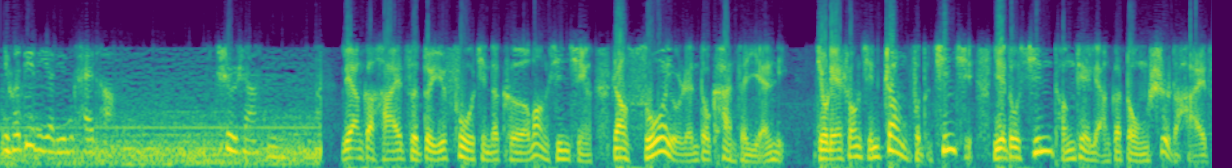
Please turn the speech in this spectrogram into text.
你和弟弟也离不开他，是不是啊？两个孩子对于父亲的渴望心情，让所有人都看在眼里，就连双琴丈夫的亲戚也都心疼这两个懂事的孩子。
